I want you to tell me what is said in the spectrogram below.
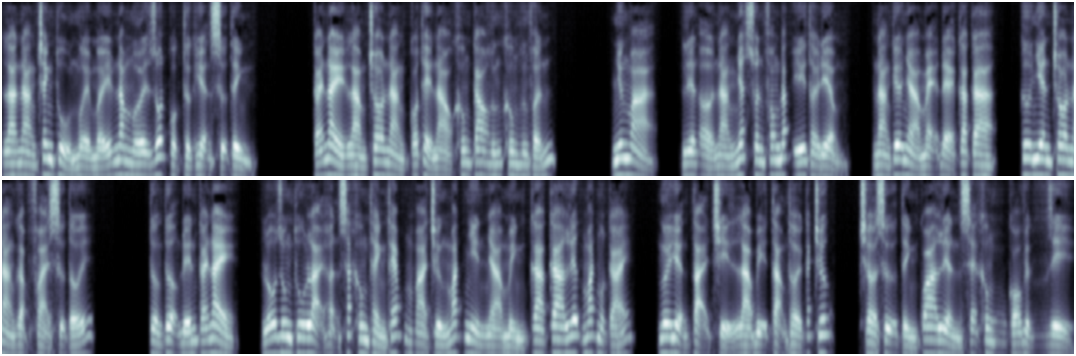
là nàng tranh thủ mười mấy năm mới rốt cuộc thực hiện sự tình. Cái này làm cho nàng có thể nào không cao hứng không hưng phấn. Nhưng mà, liền ở nàng nhất xuân phong đắc ý thời điểm, nàng kia nhà mẹ đẻ ca ca, cư nhiên cho nàng gặp phải sự tới. Tưởng tượng đến cái này, lỗ dung thu lại hận sắc không thành thép mà trừng mắt nhìn nhà mình ca ca liếc mắt một cái, ngươi hiện tại chỉ là bị tạm thời cách trước, chờ sự tình qua liền sẽ không có việc gì.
